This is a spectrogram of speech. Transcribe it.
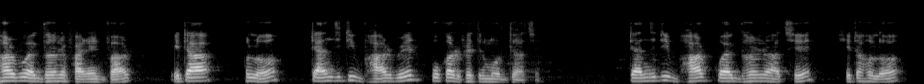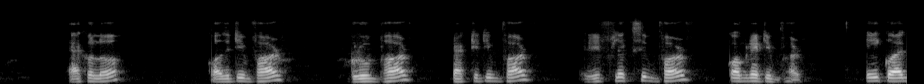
ভার্বও এক ধরনের ফাইনাইট ভার্ব এটা হলো ট্যানজিটিভ ভার্বের প্রকারভেদের মধ্যে আছে। ট্যানজিটিভ ভার্ব কয়েক ধরনের আছে। সেটা হলো, এক হলো positive verb group verb factitive verb reflexive verb cognitive verb এই কয়েক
